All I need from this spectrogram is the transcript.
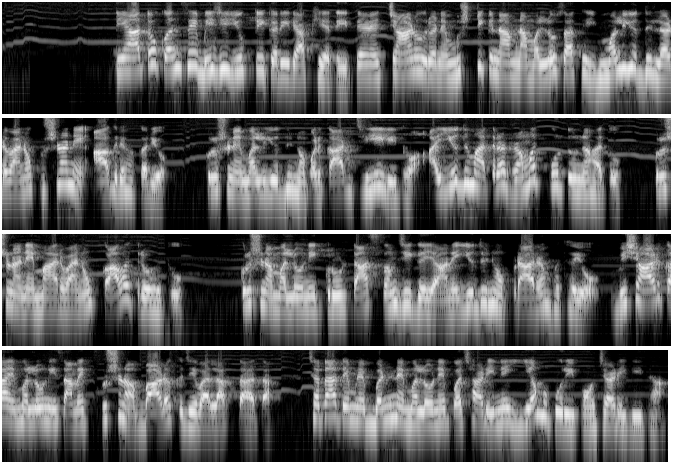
ત્યાં તો કંસે બીજી યુક્તિ કરી રાખી હતી. તેણે ચાણુર અને મુષ્ટિક નામના મલ્લો સાથે મલયુદ્ધ લડવાનો કૃષ્ણને આગ્રહ કર્યો. કૃષ્ણે મલયુદ્ધનો પડકાર ઝીલી લીધો. આ યુદ્ધ માત્ર રમત પૂરતું ન હતું. કૃષ્ણને મારવાનું કાવતરું હતું. કૃષ્ણ મલ્લોની ક્રૂરતા સમજી ગયા અને યુદ્ધનો પ્રારંભ થયો. વિશાળકાય મલ્લોની સામે કૃષ્ણ બાળક જેવા લાગતા હતા. છતાં તેમણે બંને મલ્લોને પછાડીને યમપુરી પહોંચાડી દીધા.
